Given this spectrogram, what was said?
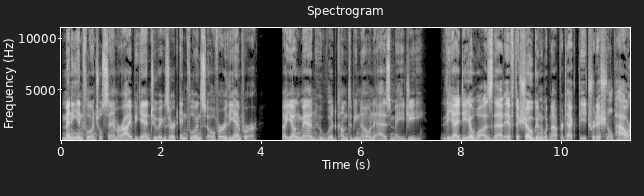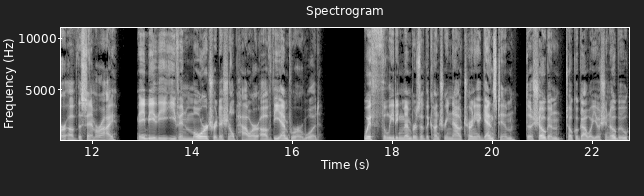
many influential samurai began to exert influence over the emperor, a young man who would come to be known as Meiji. The idea was that if the shogun would not protect the traditional power of the samurai, maybe the even more traditional power of the emperor would. With the leading members of the country now turning against him, the shogun, Tokugawa Yoshinobu,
